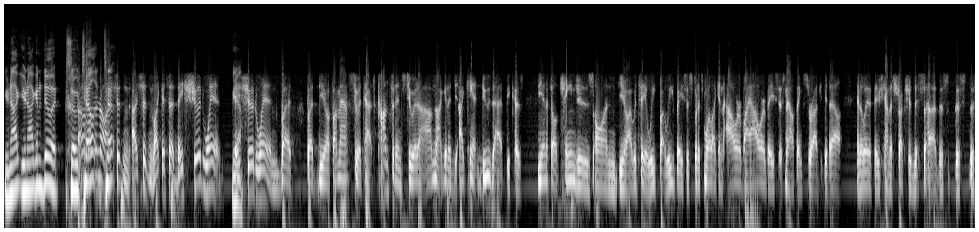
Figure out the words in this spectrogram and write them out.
You're not. You're not going to do it. So Oh, tell. no, no, no, I shouldn't. I shouldn't. Like I said, they should win. Yeah. They should win. But but you know, if I'm asked to attach confidence to it, I'm not gonna. I can't do that because the NFL changes on you know I would say a week by week basis, but it's more like an hour by hour basis now, thanks to Roger Goodell and the way that they've kind of structured this uh, this this this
